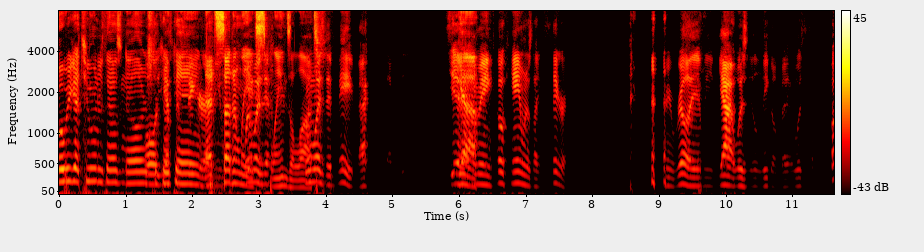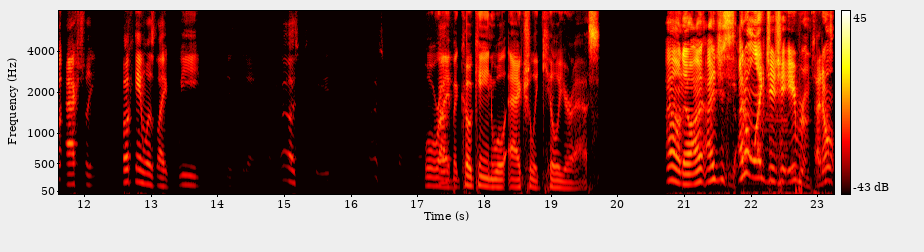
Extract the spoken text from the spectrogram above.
oh, we got two hundred thousand dollars Well, for you have to cocaine. figure- I that mean, suddenly when was it- explains a lot. When was it made? Back in the seventies. Yeah. Yeah. I mean, cocaine was like cigarettes. I mean, really. I mean, yeah, it was illegal, but it was co- actually cocaine was like weed is today. It's like, oh, it's just weed. Oh, it's just coke. Well, right, but cocaine will actually kill your ass. I don't know. I, I just I don't like J.J. Abrams. I don't.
